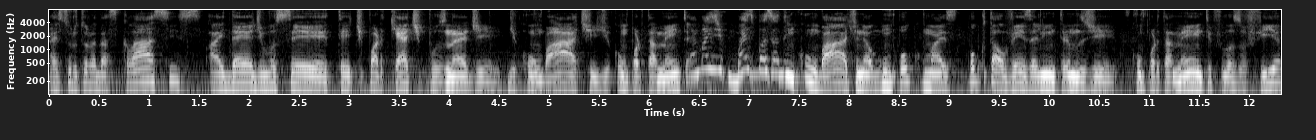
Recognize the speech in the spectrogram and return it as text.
a estrutura das classes, a ideia de você ter tipo arquétipos, né, de, de combate, de comportamento, é mais, mais baseado em combate, né, algum pouco mais, pouco talvez ali em termos de comportamento e filosofia.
